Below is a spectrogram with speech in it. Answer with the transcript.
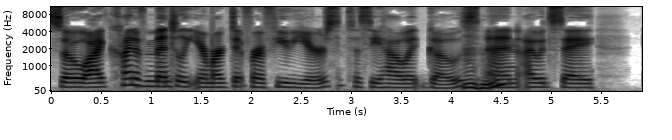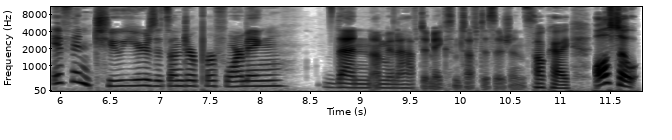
So I kind of mentally earmarked it for a few years to see how it goes. Mm-hmm. And I would say, if in two years it's underperforming, then I'm going to have to make some tough decisions. Okay. Also,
